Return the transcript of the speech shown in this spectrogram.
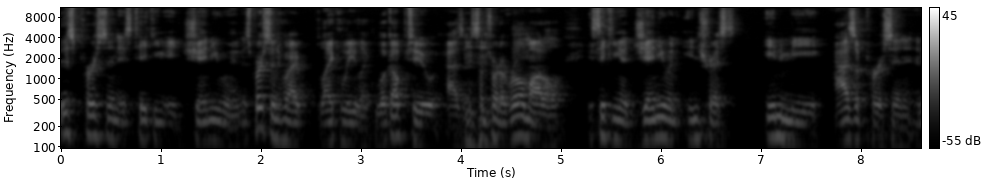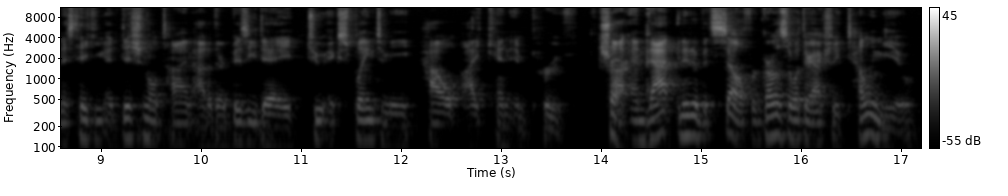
this person is taking a genuine this person who I likely like look up to as some Mhm. sort of role model is taking a genuine interest in me as a person and is taking additional time out of their busy day to explain to me how I can improve. Sure. Uh, and that in and of itself, regardless of what they're actually telling you,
